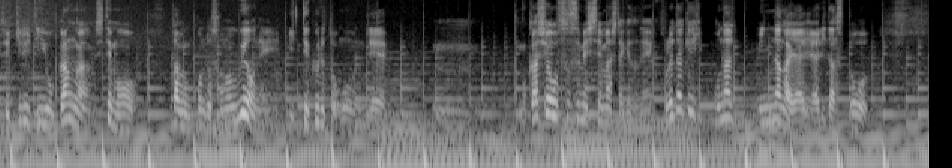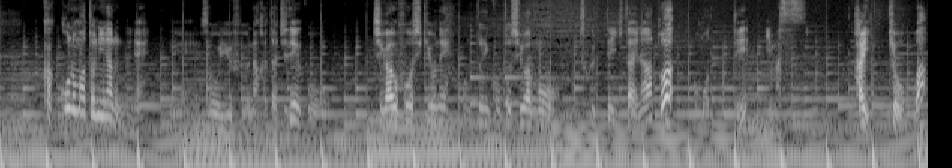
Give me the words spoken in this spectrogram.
うセキュリティをガンガンしても多分今度その上をね行ってくると思うんでうん昔はおすすめしてましたけどねこれだけ同じみんながやりだすと格好の的になるんでね、えー、そういう風な形でこう違う方式をね当に今年はもう作っていきたいなとは思っています。はい今日は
